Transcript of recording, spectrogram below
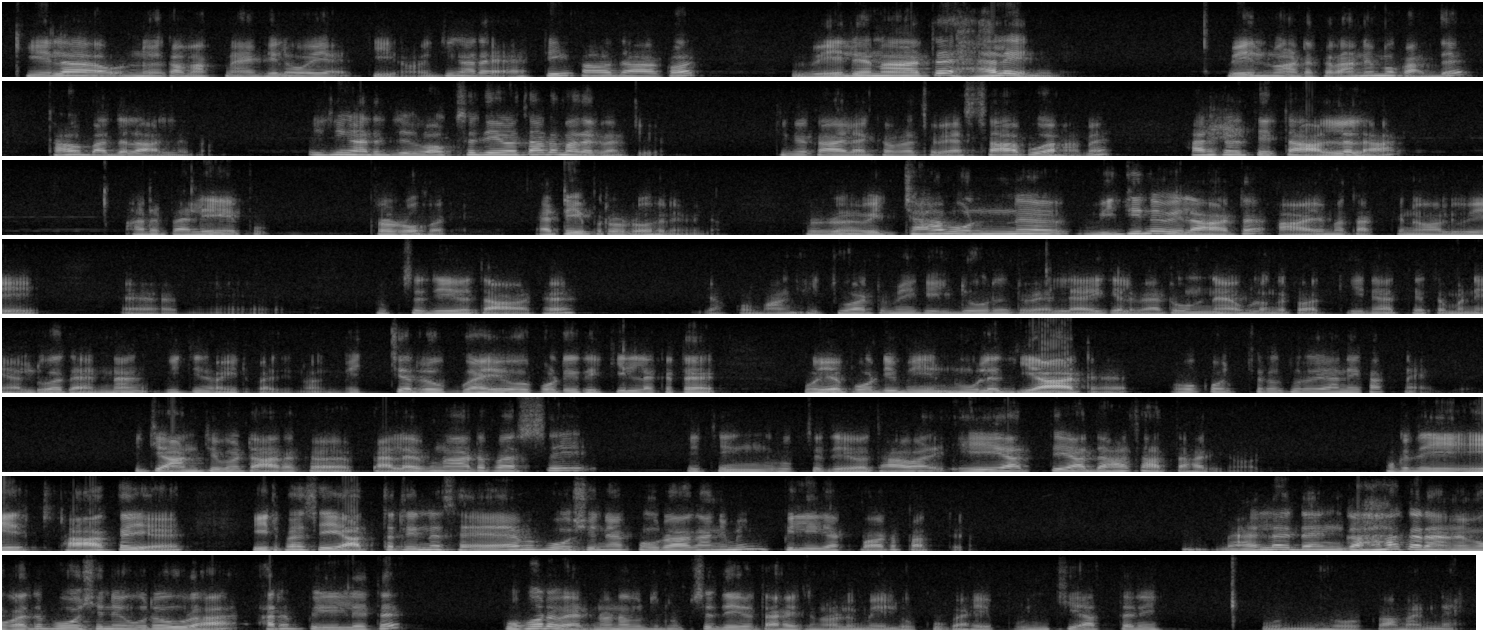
කියලා ඔන්න ඔය කමක් නැහැ කියලා ඔය කියනවා. ඉතින් අර ඇටි කවදාකවත් වේලනාට හැලෙන්නේ නෑ. වේලනාට කරන්නේ මොකද්ද? තව බදලා අල්ලනවා. ඉතින් අර වෘක්ෂ දේවතාවට මතක නැතිවෙනවා. ටික කාලයක් කරලා වැස්ස ආපුවාම අරකට තෙත අල්ලලා අර පැලේ ප්‍රරෝහණය. ඇටි ප්‍රරෝහණය වෙනවා. ප්‍රොබ්ලම් වෙච්චාම ඔන්න විදින වෙලාවට ආය මතක් වෙනවලු ඒ මේ රුක්ෂ දේවතාවට යකෝ මං හිතුවට මේක ඉඩෝරට වැල්ලයි කියලා වැටුන්නේ නැහැ උලඟටවත් කියනවා තෙතමනේ ඇල්ලුවා දැන් නම් විදිනවා ඊට පස්සේ මෙච්චර රුක් ගහේ ඔය පොඩි රිකිල්ලකට ඔය පොඩි මේ නූල ගියාට ඕක කොච්චර දුර යන එකක් නැහැ කියලා. ඉතින් අන්තිමට අරක පැලුණාට පස්සේ ඉතින් රුක්ෂ දේවතාව ඒ අත්තේ අදහස අතහරිනවලු. මොකද මේ ඒ ශාකය ඊට පස්සේ යත්තට එන සෑම පෝෂණයක්ම උරා ගනිමින් පිළිලයක් බවට පත් වෙනවා. මහල්ලා දැන් ගහ කරන්නේ මොකද පෝෂණය උර උරා අර පිළිලෙට පොහොර වැටෙනවා. නමුත් වෘක්ෂ දේවතා හිතනවලු මේ ලොකු ගහේ පුංචි අත්තනේ උන්නෝ කමන්නේ.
